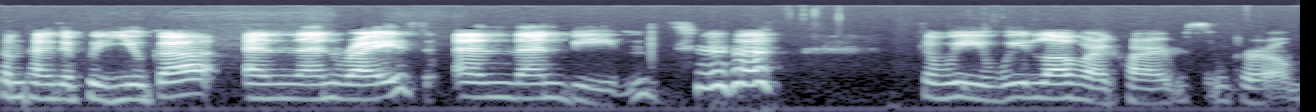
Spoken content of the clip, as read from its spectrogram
sometimes they put yuca, and then rice, and then beans. so we we love our carbs in Peru.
